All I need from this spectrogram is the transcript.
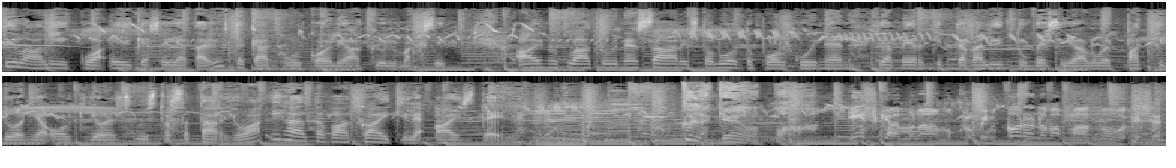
tilaa liikkua eikä se jätä yhtäkään ulkoilijaa kylmäksi. Ainutlaatuinen saaristo luontopolkuineen ja merkittävä lintuvesialue Pattijoen ja Olkijoen suistossa tarjoaa ihailtavaa kaikille aisteille. Kyllä kelpaa. Iskelmän aamuklubin koronavapaat uutiset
